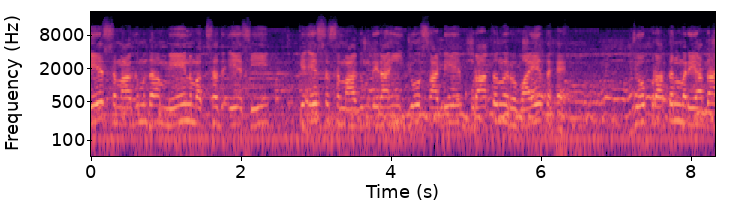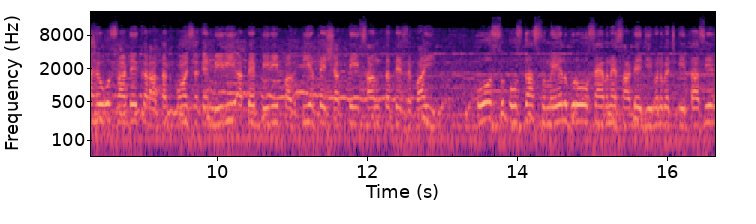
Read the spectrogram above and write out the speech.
ਇਸ ਸਮਾਗਮ ਦਾ ਮੇਨ ਮਕਸਦ ਇਹ ਸੀ ਕਿ ਇਸ ਸਮਾਗਮ ਦੇ ਰਾਹੀਂ ਜੋ ਸਾਡੇ ਪੁਰਾਤਨ ਰਵਾਇਤ ਹੈ, ਜੋ ਪੁਰਾਤਨ ਮਰਿਆਦਾ ਹੈ, ਉਹ ਸਾਡੇ ਘਰਾਂ ਤੱਕ ਪਹੁੰਚ ਸਕੇ। ਮੀਰੀ ਅਤੇ ਪੀਰੀ ਭਗਤੀ ਅਤੇ ਸ਼ਕਤੀ, ਸੰਤ ਅਤੇ ਸਿਪਾਹੀ, ਉਸ ਉਸ ਦਾ ਸੁਮੇਲ ਗੁਰੂ ਸਾਹਿਬ ਨੇ ਸਾਡੇ ਜੀਵਨ ਵਿੱਚ ਕੀਤਾ ਸੀ।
